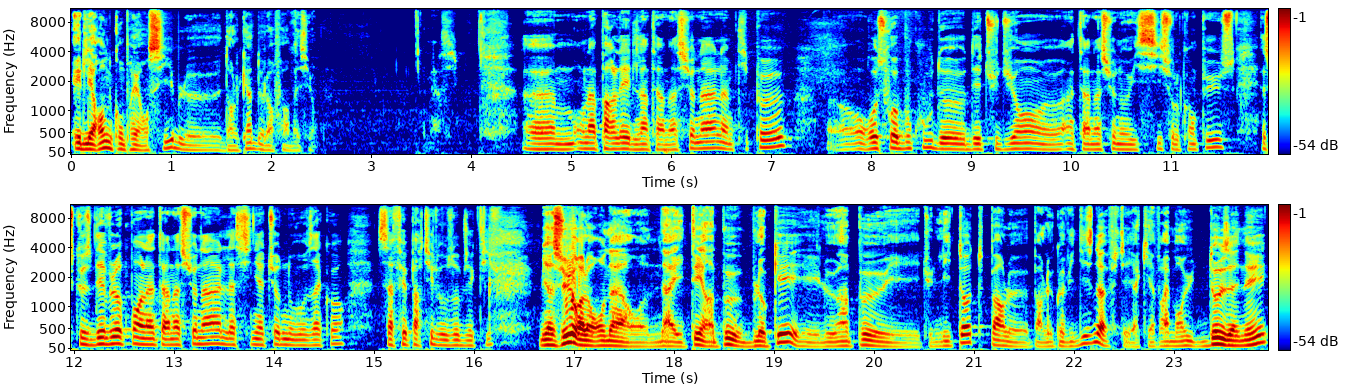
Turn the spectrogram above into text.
et de les rendre compréhensibles euh, dans le cadre de leur formation. Merci. on a parlé de l'international un petit peu. On reçoit beaucoup d'étudiants euh, internationaux ici sur le campus. Est-ce que ce développement à l'international, la signature de nouveaux accords, ça fait partie de vos objectifs? Bien sûr, alors on a, été un peu bloqué, et le un peu est une litote par le, par le Covid-19. C'est-à-dire qu'il y a vraiment eu deux années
